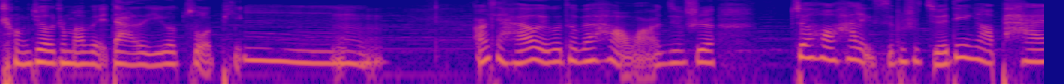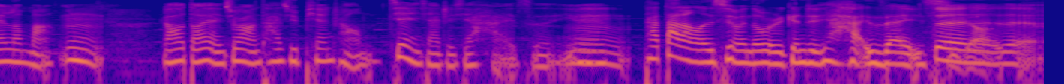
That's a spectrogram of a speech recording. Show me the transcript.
成就了这么伟大的一个作品。嗯嗯而且还有一个特别好玩儿，就是最后哈里斯不是决定要拍了嘛，嗯，然后导演就让他去片场见一下这些孩子，因为嗯他大量的戏份都是跟这些孩子在一起的。对对对，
